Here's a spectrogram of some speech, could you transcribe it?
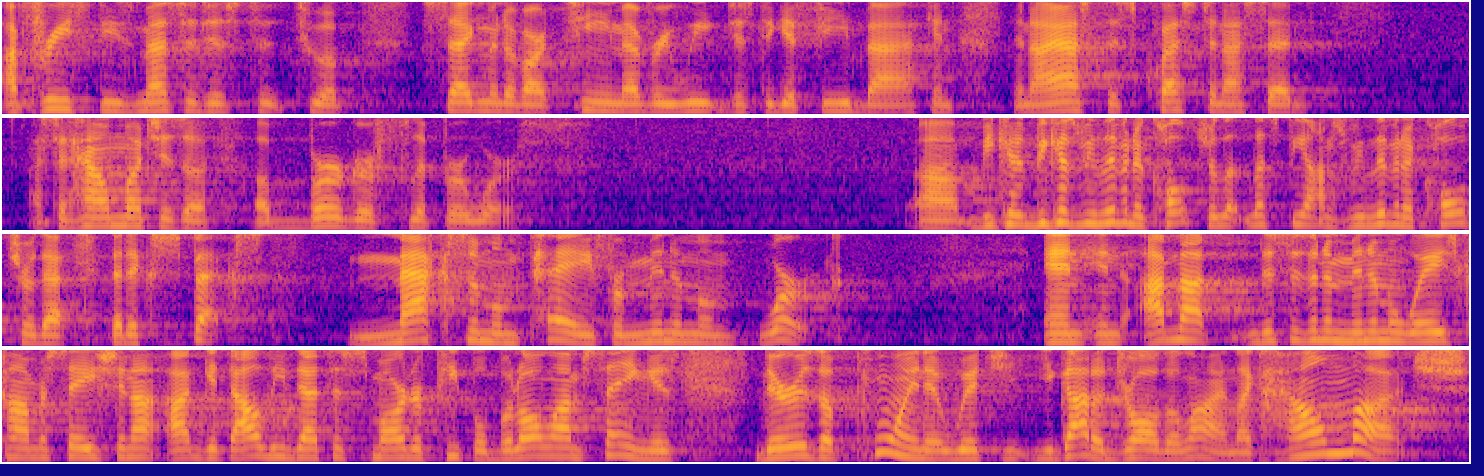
I preach these messages to, to a segment of our team every week just to get feedback. And, and I asked this question I said, I said, How much is a, a burger flipper worth? Uh, because, because we live in a culture, let, let's be honest, we live in a culture that, that expects maximum pay for minimum work. And, and I'm not, this isn't a minimum wage conversation. I, I get, I'll leave that to smarter people. But all I'm saying is there is a point at which you, you got to draw the line. Like, how much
